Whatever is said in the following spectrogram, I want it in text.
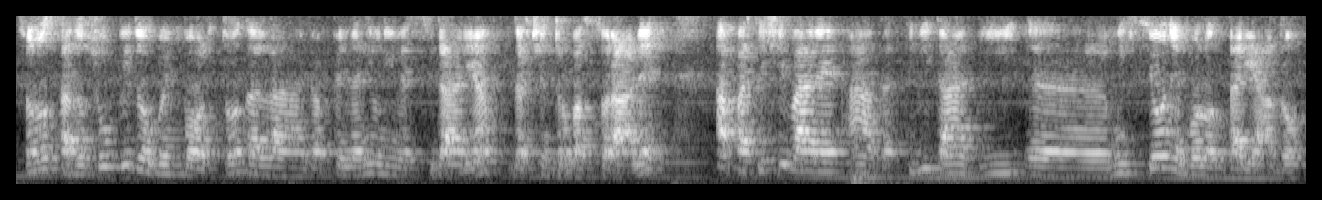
sono stato subito coinvolto dalla cappellania universitaria, dal centro pastorale, a partecipare ad attività di eh, missione e volontariato.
